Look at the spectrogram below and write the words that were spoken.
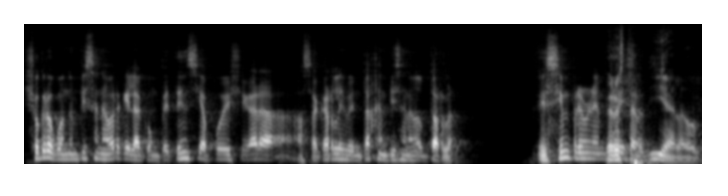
Yo creo que cuando empiezan a ver que la competencia puede llegar a, a sacarles ventaja, empiezan a adoptarla. Es siempre en una empresa. Pero es tardía la, adop-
